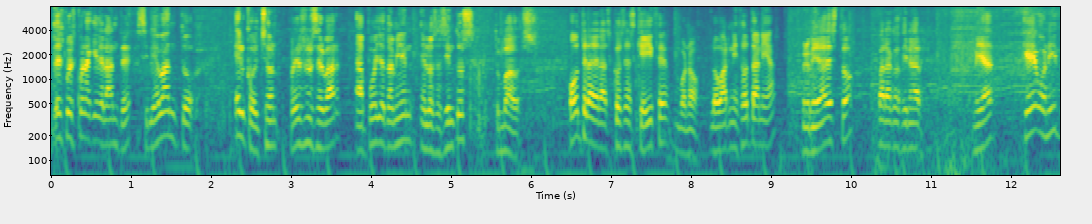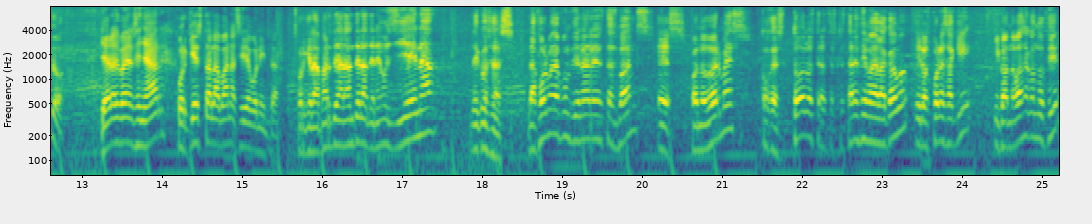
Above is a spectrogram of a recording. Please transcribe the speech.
Después por aquí delante, si levanto el colchón, podéis observar apoyo también en los asientos tumbados. Otra de las cosas que hice, bueno, lo barnizó Tania, pero mirad esto para cocinar. Mirad qué bonito. Y ahora os voy a enseñar por qué está la van así de bonita. Porque la parte de adelante la tenemos llena de cosas. La forma de funcionar en estas vans es, cuando duermes, coges todos los trastes que están encima de la cama y los pones aquí y cuando vas a conducir,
